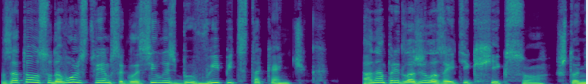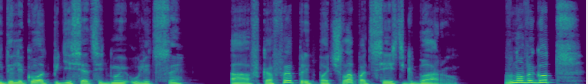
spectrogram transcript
«Зато с удовольствием согласилась бы выпить стаканчик». Она предложила зайти к Хиксу, что недалеко от 57-й улицы, а в кафе предпочла подсесть к бару. В Новый год,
